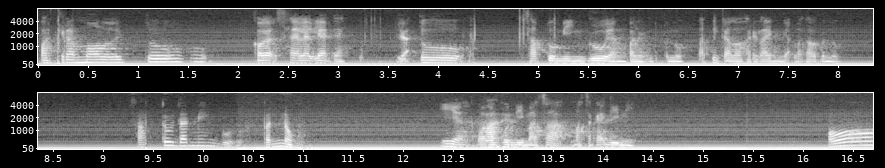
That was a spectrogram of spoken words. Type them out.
parkiran mall itu kalau saya lihat ya, Ya. itu Sabtu Minggu yang paling penuh. Tapi kalau hari lain nggak bakal penuh. Sabtu dan Minggu penuh. Iya walaupun Hari- di masa masa kayak gini. Oh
